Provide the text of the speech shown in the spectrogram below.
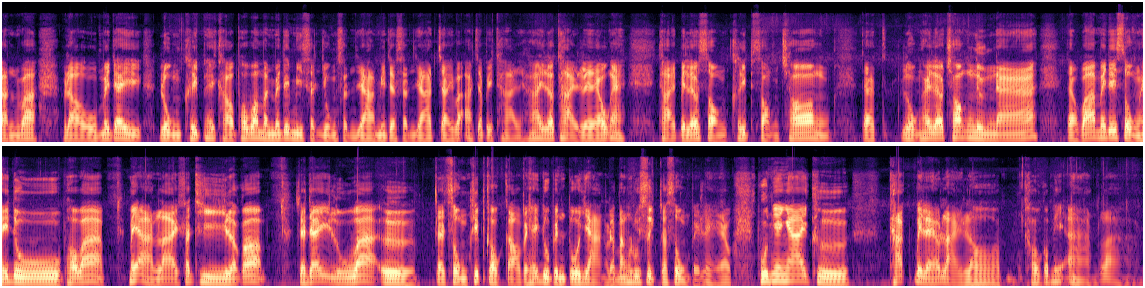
กันว่า เราไม่ได้ลงคลิปให้เขาเพราะว่ามันไม่ได้มีสัญญงสัญญา มีแต่สัญญาใจว่าอาจจะไปถ่ายให้แล้วถ่ายแล้วไงถ่ายไปแล้วสองคลิปสองช่อง แต่ลงให้แล้วช่องหนึ่งนะ แต่ว่าไม่ได้ส่งให้ดู เพราะว่าไม่อ่านไลน์สักทีแล้วก็จะได้รู้ว่า เออจะส่งคลิปเก่าๆไปให้ดูเป็นตัวอย่างแล้วบ้างรู้สึกจะส่งไปแล้ว พูดง่าย ๆ คือ ทักไปแล้วหลายรอบเขาก็ไม่อ่านไลน์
